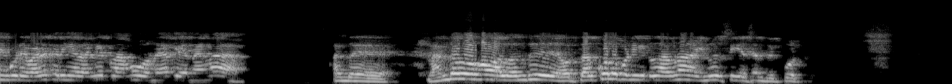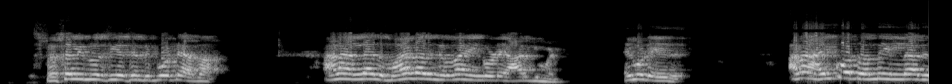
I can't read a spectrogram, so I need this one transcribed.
எங்களுடைய வழக்கறிஞர் ரங்கட்ராம ஒரு நேரத்தில் என்னன்னா அந்த நந்தகோபால் வந்து அவர் தற்கொலை பண்ணிக்கிட்டு இருந்தாருன்னா இன்வெஸ்டிகேஷன் ரிப்போர்ட் ஸ்பெஷல் இன்வெஸ்டிகேஷன் ரிப்போர்ட்டே அதான். ஆனா இல்ல அது மர்டருங்கிறது தான் எங்களுடைய ஆர்குமெண்ட் எங்களுடைய இது. ஆனா ஹைகோர்ட் வந்து இல்ல அது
